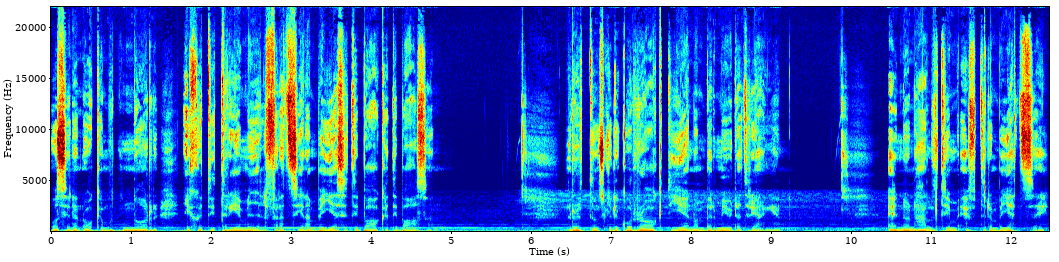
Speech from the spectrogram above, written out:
och sedan åka mot norr i 73 mil för att sedan bege sig tillbaka till basen. Rutten skulle gå rakt igenom Bermuda-triangeln. En och en halv timme efter de begett sig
